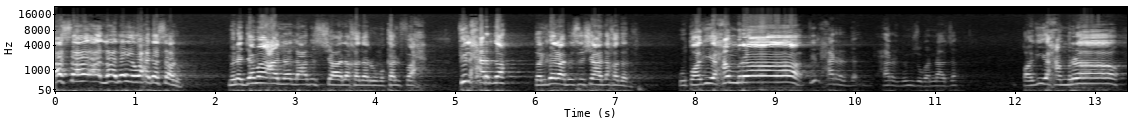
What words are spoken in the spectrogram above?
هسه لا اي واحد أسأله من الجماعة اللي لابس شال خضر ومكلفح في الحر ده تلقى لابس شال خضر وطاقية حمراء في الحر ده الحر اللي بيمزق الناس ده طاقية حمراء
